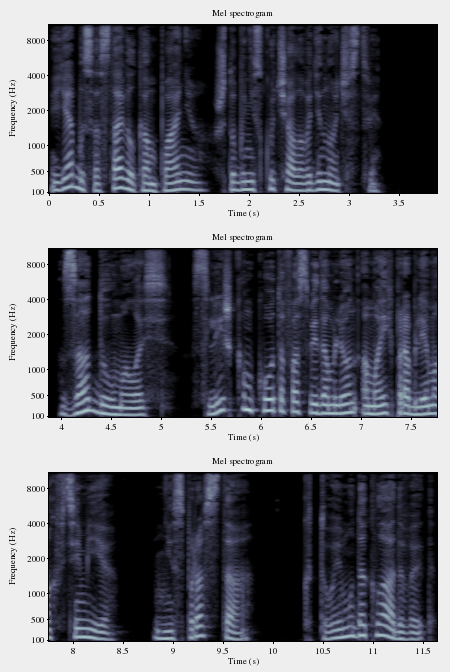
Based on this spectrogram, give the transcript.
Я бы составил компанию, чтобы не скучала в одиночестве. Задумалась. Слишком Котов осведомлен о моих проблемах в семье. Неспроста. Кто ему докладывает?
